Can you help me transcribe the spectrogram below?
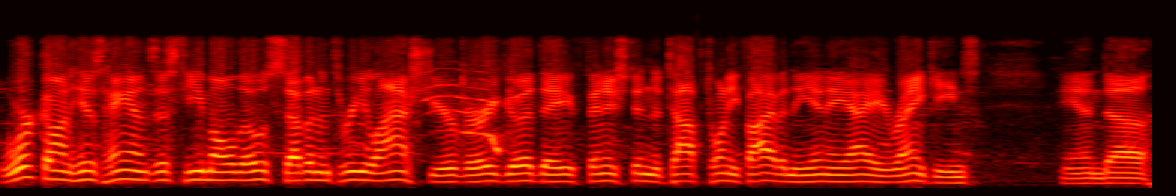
work on his hands. This team, although seven and three last year, very good. They finished in the top 25 in the NAIA rankings, and uh,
